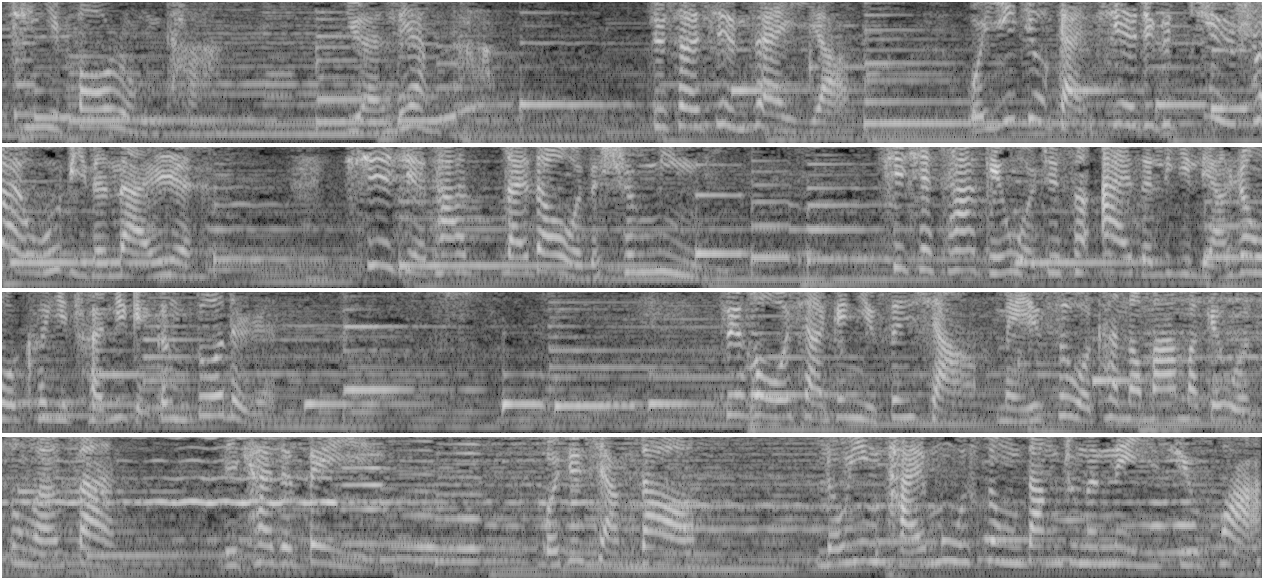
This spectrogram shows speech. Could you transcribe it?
请你包容他。原谅他，就像现在一样，我依旧感谢这个巨帅无比的男人，谢谢他来到我的生命里，谢谢他给我这份爱的力量，让我可以传递给更多的人。最后，我想跟你分享，每一次我看到妈妈给我送完饭离开的背影，我就想到龙应台目送当中的那一句话：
